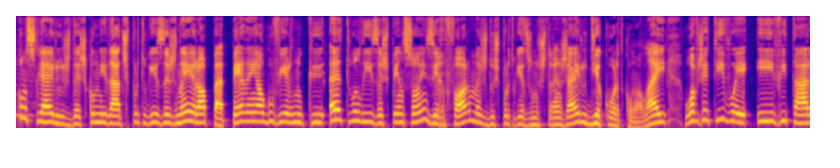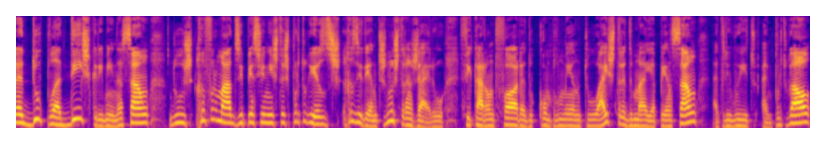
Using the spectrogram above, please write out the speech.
Conselheiros das comunidades portuguesas na Europa pedem ao governo que atualize as pensões e reformas dos portugueses no estrangeiro de acordo com a lei. O objetivo é evitar a dupla discriminação dos reformados e pensionistas portugueses residentes no estrangeiro. Ficaram de fora do complemento extra de meia pensão atribuído em Portugal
